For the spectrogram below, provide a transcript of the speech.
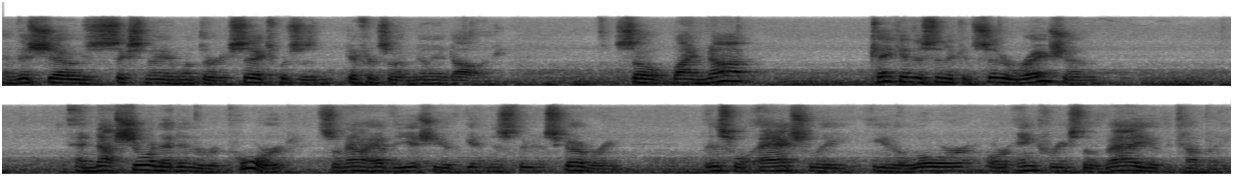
And this shows six million one thirty-six, which is a difference of a million dollars. So by not taking this into consideration and not showing that in the report, so now I have the issue of getting this through discovery, this will actually either lower or increase the value of the company.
